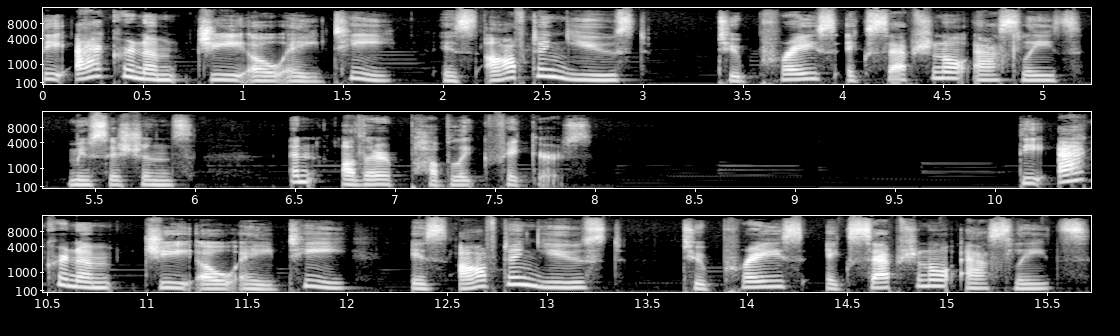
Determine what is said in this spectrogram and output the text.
The acronym GOAT is often used to praise exceptional athletes, musicians, and other public figures. The acronym GOAT is often used to praise exceptional athletes,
